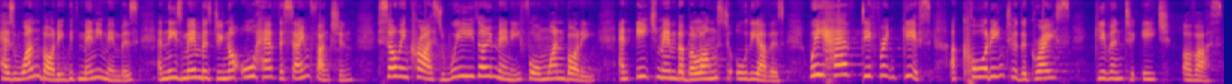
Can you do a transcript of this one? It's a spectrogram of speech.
has one body with many members, and these members do not all have the same function, so in Christ we, though many, form one body, and each member belongs to all the others. We have different gifts according to the grace given to each of us.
